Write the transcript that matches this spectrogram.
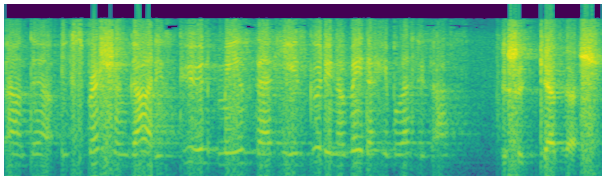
uh, the expression God is good means that He is good in a way that He blesses us És hogy kedves,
